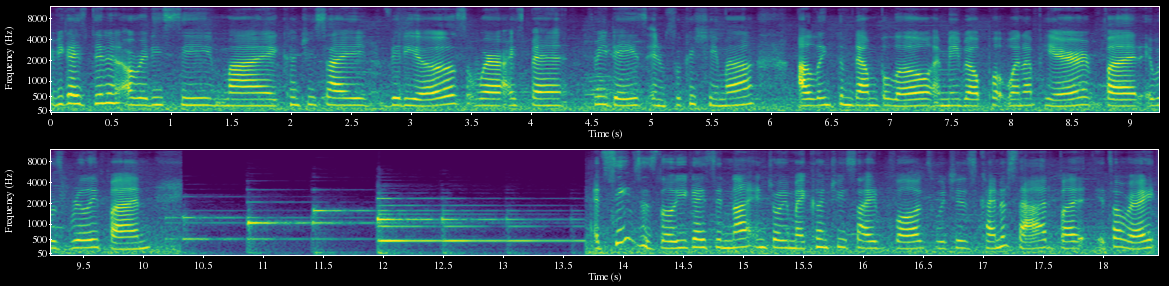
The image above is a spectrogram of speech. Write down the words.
if you guys didn't already see my countryside videos where I spent three days in Fukushima I'll link them down below and maybe I'll put one up here but it was really fun It seems as though you guys did not enjoy my countryside vlogs, which is kind of sad, but it's alright.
